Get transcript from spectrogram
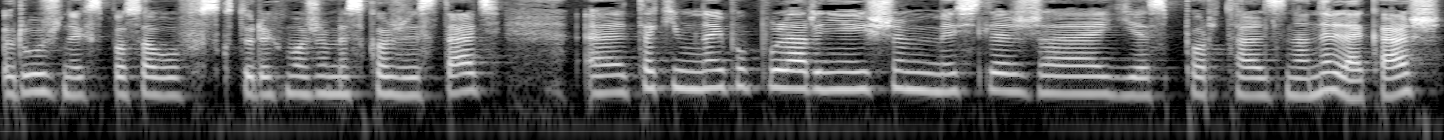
różnych sposobów, z których możemy skorzystać. E, takim najpopularniejszym myślę, że jest portal Znany Lekarz.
